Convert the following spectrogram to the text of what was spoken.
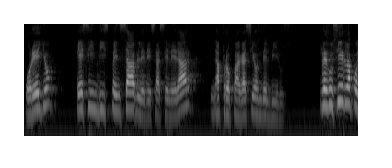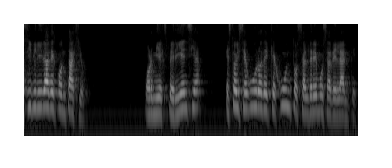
Por ello, es indispensable desacelerar la propagación del virus, reducir la posibilidad de contagio. Por mi experiencia, estoy seguro de que juntos saldremos adelante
